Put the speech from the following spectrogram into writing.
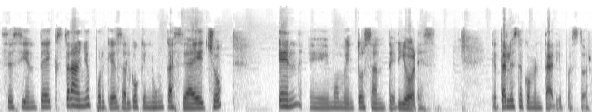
se siente extraño porque es algo que nunca se ha hecho en eh, momentos anteriores. ¿Qué tal este comentario, Pastor?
